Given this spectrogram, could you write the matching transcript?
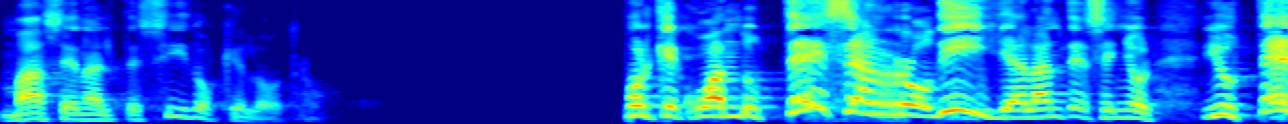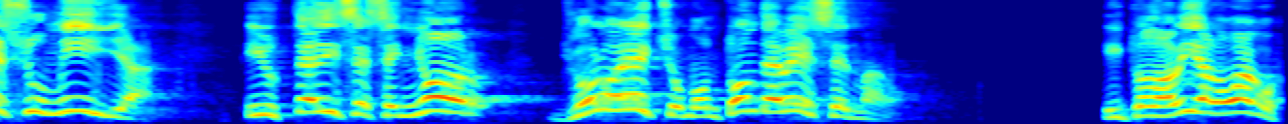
más enaltecido que el otro. Porque cuando usted se arrodilla delante del Señor y usted se humilla y usted dice, Señor, yo lo he hecho un montón de veces, hermano. Y todavía lo hago.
